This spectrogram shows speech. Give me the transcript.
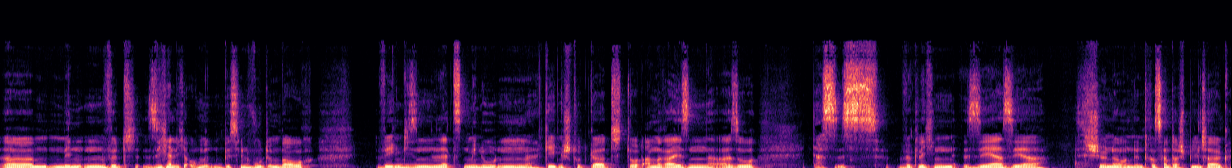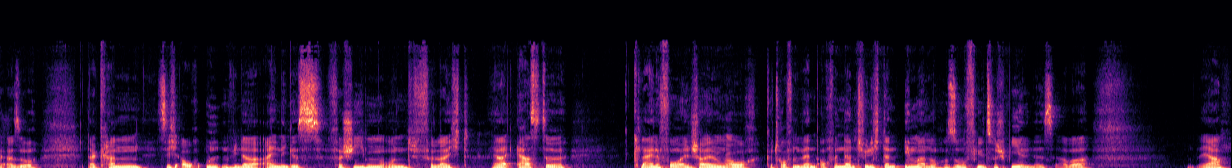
Ähm, Minden wird sicherlich auch mit ein bisschen Wut im Bauch wegen diesen letzten Minuten gegen Stuttgart dort anreisen. Also das ist wirklich ein sehr, sehr schöner und interessanter Spieltag. Also da kann sich auch unten wieder einiges verschieben und vielleicht ja, erste kleine Vorentscheidungen auch getroffen werden, auch wenn natürlich dann immer noch so viel zu spielen ist. Aber ja,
